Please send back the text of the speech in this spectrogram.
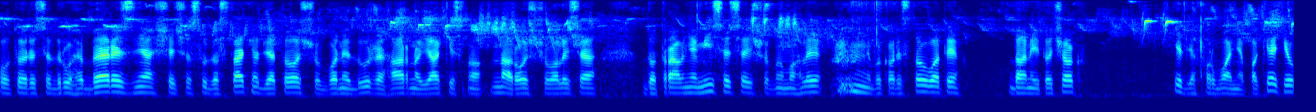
повторюється 2 березня. Ще часу достатньо для того, щоб вони дуже гарно, якісно нарощувалися до травня місяця, і щоб ми могли використовувати даний точок і для формування пакетів,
